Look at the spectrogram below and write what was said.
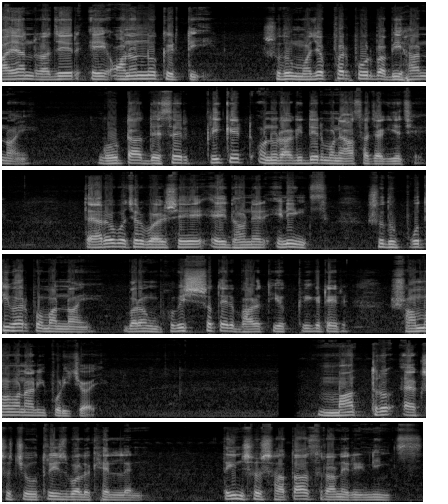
আয়ান রাজের এই অনন্য কীর্তি শুধু মুজফ্ফরপুর বা বিহার নয়, গোটা দেশের ক্রিকেট অনুরাগীদের মনে আশা জাগিয়েছে। তেরো বছর বয়সে এই ধরনের ইনিংস শুধু প্রতিভার প্রমাণ নয়, বরং ভবিষ্যতের ভারতীয় ক্রিকেটের সম্ভাবনারই পরিচয়। মাত্র একশো চৌত্রিশ বলে খেললেন, তিনশো সাতাশ রানের ইনিংস।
